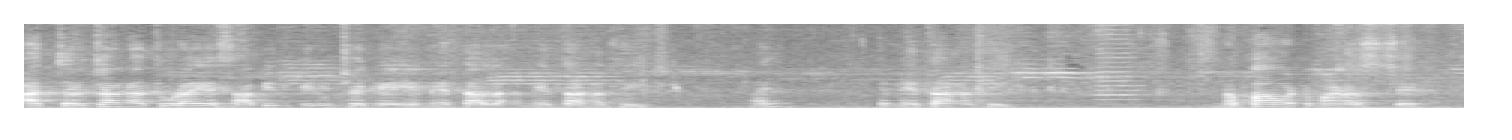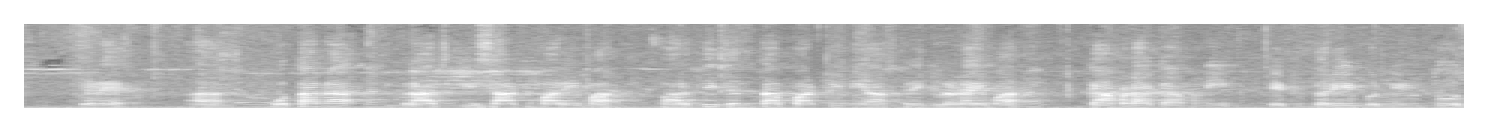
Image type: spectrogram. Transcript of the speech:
આ ચર્ચાના ચોરાએ સાબિત કર્યું છે કે એ નેતા નેતા નથી. હે? કે નેતા નથી. નપાવટ માણસ છે. જેણે પોતાના રાજકીય સાઠમારીમાં ભારતીય જનતા પાર્ટીની આંતરિક લડાઈમાં ગામડા ગામની એક ગરીબ નિર્દોષ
